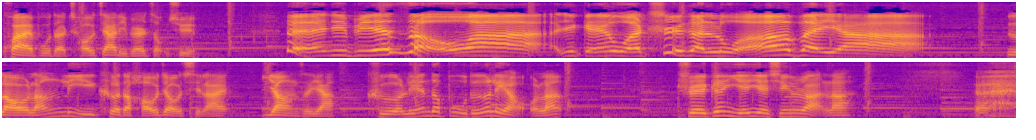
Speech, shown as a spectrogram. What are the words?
快步的朝家里边走去。哎，你别走啊！你给我吃个萝卜呀！老狼立刻的嚎叫起来，样子呀，可怜的不得了了。水根爷爷心软了。唉，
